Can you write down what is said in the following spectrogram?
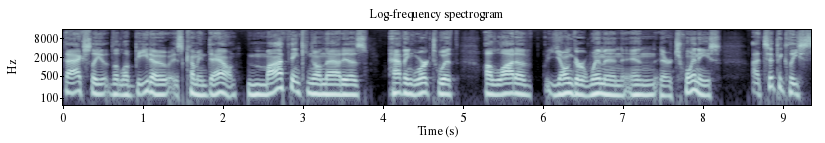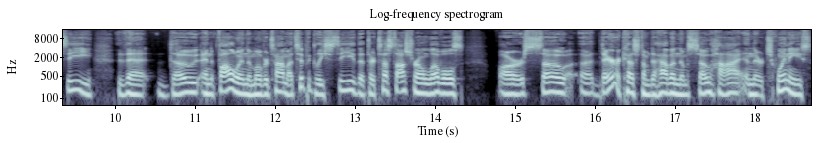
the, actually the libido is coming down. My thinking on that is having worked with a lot of younger women in their 20s, I typically see that those, and following them over time, I typically see that their testosterone levels are so, uh, they're accustomed to having them so high in their 20s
